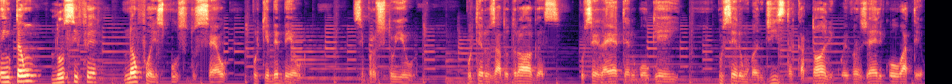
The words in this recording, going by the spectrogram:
Então Lúcifer não foi expulso do céu porque bebeu, se prostituiu, por ter usado drogas, por ser hétero ou gay, por ser um bandista, católico, evangélico ou ateu.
